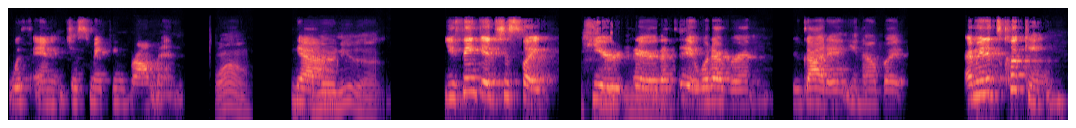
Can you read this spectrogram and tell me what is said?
within just making ramen. wow, yeah I never knew that. You think it's just like here, there, that's it, whatever, and you got it, you know, but I mean it's cooking.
